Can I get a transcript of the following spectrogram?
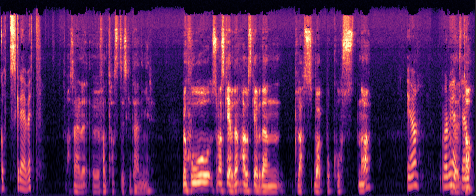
godt skrevet. Og så er det fantastiske tegninger. Men hun som har skrevet den, har jo skrevet den plass bak på kosten òg. Ja. Hva er det hun heter igjen?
